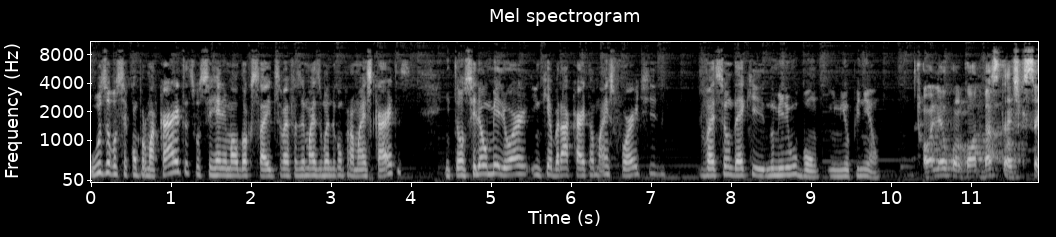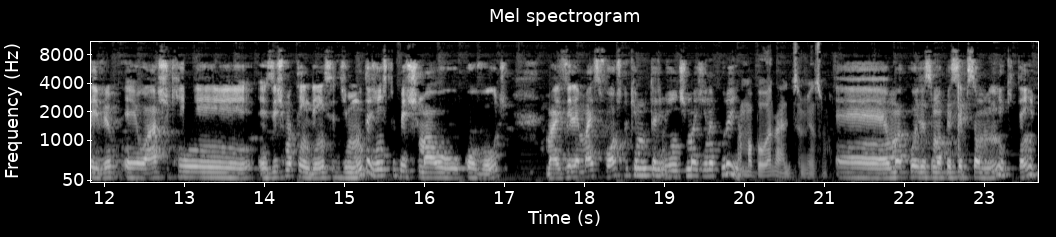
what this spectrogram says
usa, você compra uma carta. Se você reanimar o Dockside, você vai fazer mais mana e comprar mais cartas. Então, se ele é o melhor em quebrar a carta mais forte, vai ser um deck, no mínimo, bom, em minha opinião. Olha, eu concordo bastante com isso aí, viu? Eu acho que existe uma tendência de muita gente subestimar o Corvold, mas ele é mais forte do que muita gente imagina por aí. É uma boa análise mesmo. É uma coisa, assim, uma percepção minha que tenho,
